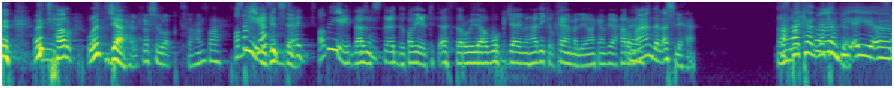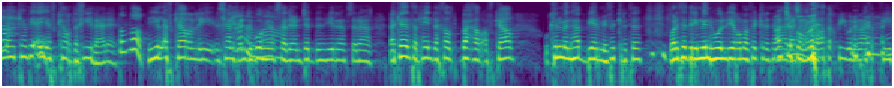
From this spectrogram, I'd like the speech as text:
أنت إيه. حرب وأنت جاهل في نفس الوقت فهمت صح طبيعي لازم جدا تستعد. طبيعي لازم إيه. تستعد وطبيعي بتتأثر وإذا أبوك جاي من هذيك الخيمة اللي ما كان فيها حرب ما إيه. عنده الأسلحة صح؟ ما كان ما كان. في أي آه، ما. كان في أي أفكار دخيلة عليه بالضبط هي الأفكار اللي اللي كانت عند أبوه هي. نفسها اللي عند جده هي نفسها الان لكن أنت الحين دخلت بحر أفكار وكل من هب يرمي فكرته ولا تدري من هو اللي رمى فكرته ما تشوفهم. أقدر اثق فيه ولا ما اثق فيه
